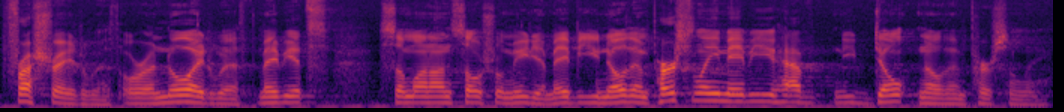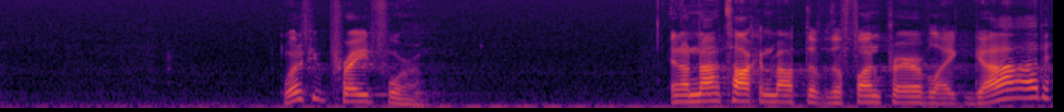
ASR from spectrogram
frustrated with or annoyed with. Maybe it's someone on social media. Maybe you know them personally, maybe you, have, you don't know them personally. What if you prayed for them? And I'm not talking about the, the fun prayer of like, God,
